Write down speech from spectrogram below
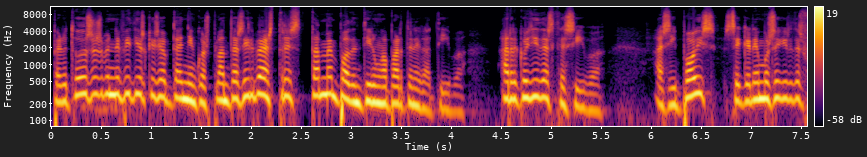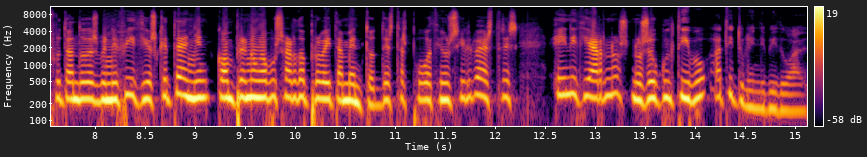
Pero todos os beneficios que se obteñen coas plantas silvestres tamén poden ter unha parte negativa, a recollida excesiva. Así pois, se queremos seguir desfrutando dos beneficios que teñen, compre non abusar do aproveitamento destas poboacións silvestres e iniciarnos no seu cultivo a título individual.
